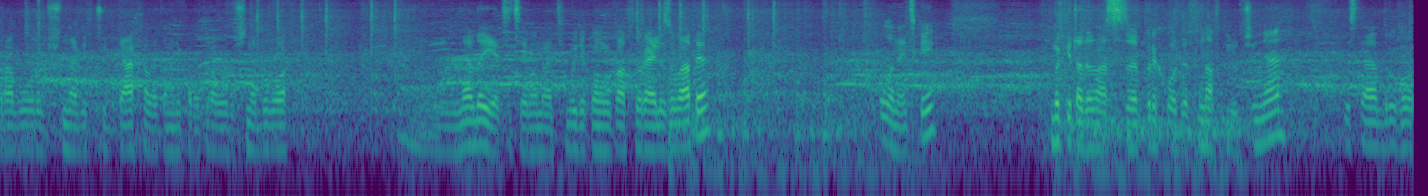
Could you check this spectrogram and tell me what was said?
праворуч на відчуттях, але там нікого праворуч не було. Не вдається цей момент в будь-якому випадку реалізувати. Полонецький. Микита до нас е, приходив на включення після другого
